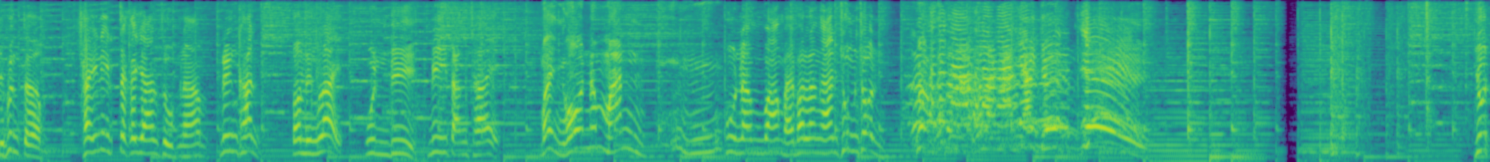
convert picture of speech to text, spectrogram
อย่าเพิ่งเติม ใช้นี่จักรยานสูบน้ำหนึ่งคันต่อหนึ่งไร่หุ่นดีมีตังค์ใช้ ไม่งอน้ำมันผู้นำวางแผนพลังงานชุมชนเพื่อพัฒนาพลังงานยั่งยืนเย้หยุด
